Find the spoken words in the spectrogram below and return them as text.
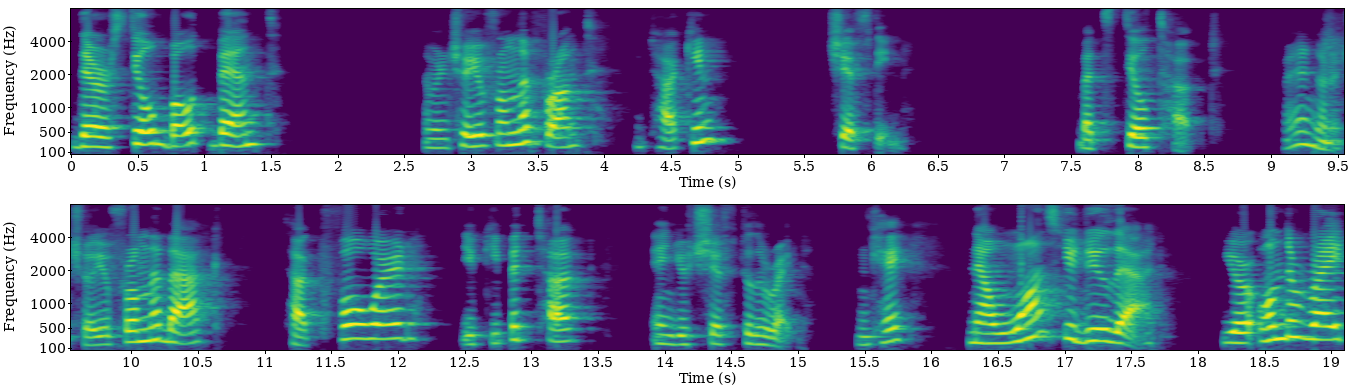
They're still both bent I'm going to show you from the front, tucking, shifting, but still tucked. Right? I'm going to show you from the back, tuck forward, you keep it tucked, and you shift to the right. Okay? Now, once you do that, you're on the right,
